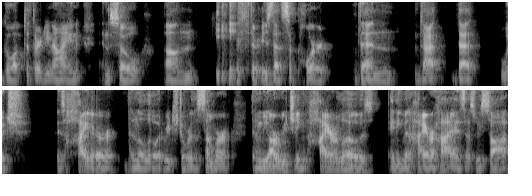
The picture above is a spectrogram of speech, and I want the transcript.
go up to 39. And so um, if there is that support, then that that which is higher than the low it reached over the summer, then we are reaching higher lows and even higher highs as we saw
